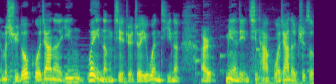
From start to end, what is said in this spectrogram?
那么许多国家呢，因未能解决这一问题呢，而面临其他国家的指责。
